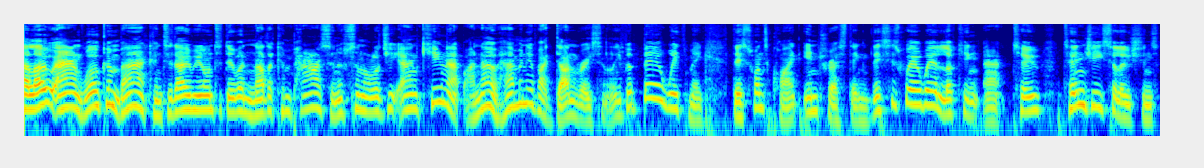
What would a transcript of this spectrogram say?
Hello and welcome back and today we want to do another comparison of Synology and QNAP. I know, how many have I done recently, but bear with me. This one's quite interesting. This is where we're looking at two 10G solutions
